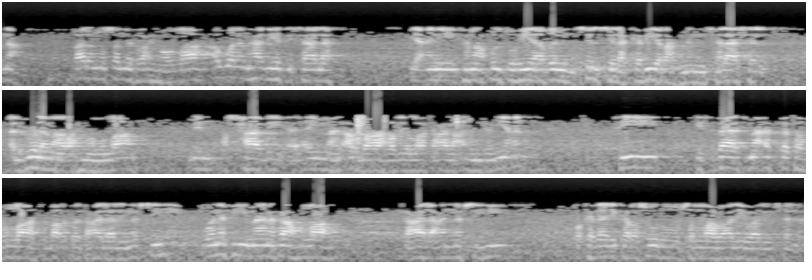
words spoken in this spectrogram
نعم. قال المصنف رحمه الله أولا هذه الرسالة يعني كما قلت هي ضمن سلسلة كبيرة من سلاسل العلماء رحمهم الله من أصحاب الأئمة الأربعة رضي الله تعالى عنهم جميعا في إثبات ما أثبته الله تبارك وتعالى لنفسه ونفي ما نفاه الله تعالى عن نفسه وكذلك رسوله صلى الله عليه وآله وسلم.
